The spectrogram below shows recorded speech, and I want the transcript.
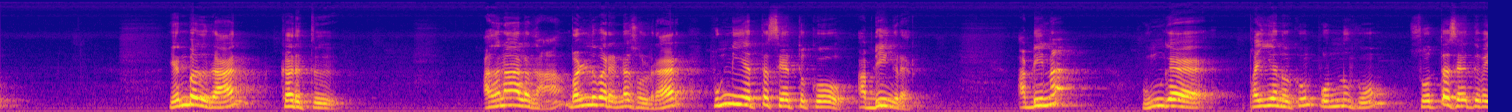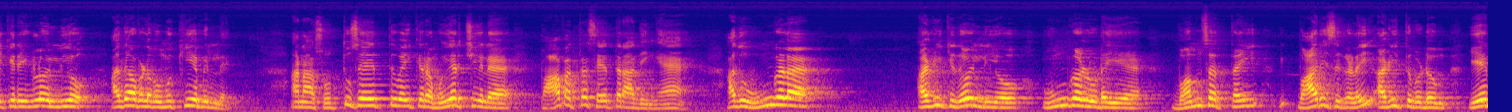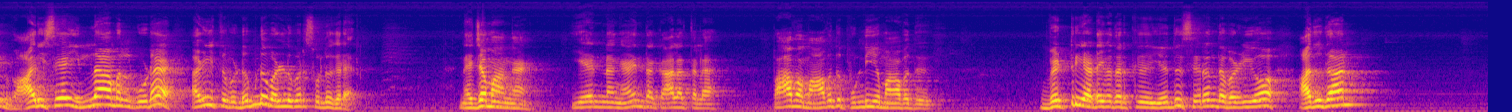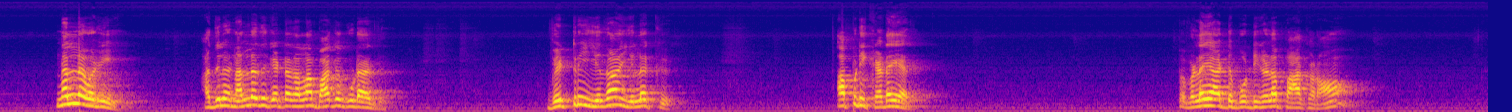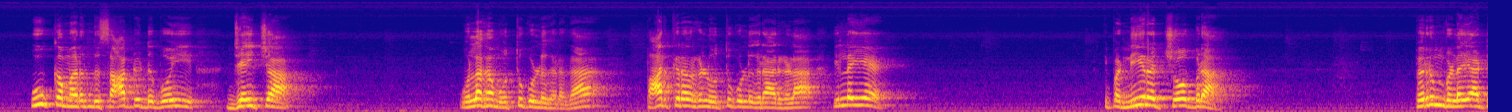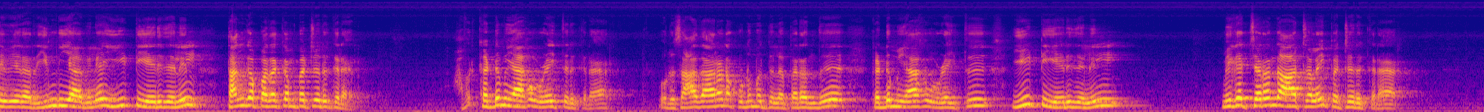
என்பதுதான் கருத்து. அதனால தான் வள்ளுவர் என்ன சொல்கிறார் புண்ணியத்தை சேர்த்துக்கோ அப்படிங்கிறார். அப்படின்னா உங்கள் பையனுக்கும் பொண்ணுக்கும் சொத்தை சேர்த்து வைக்கிறீங்களோ இல்லையோ அது அவ்வளவு முக்கியம் இல்லை. ஆனால் சொத்து சேர்த்து வைக்கிற முயற்சியில் பாவத்தை சேர்த்துறாதீங்க. அது உங்களை அழிக்குதோ இல்லையோ உங்களுடைய வம்சத்தை வாரிசுகளை அழித்துவிடும். ஏன்? வாரிசே இல்லாமல் கூட அழித்துவிடும்னு வள்ளுவர் சொல்லுகிறார். நிஜமாங்க. என்னங்க இந்த காலத்தில்? பாவமாவது புண்ணியமாவது. வெற்றி அடைவதற்கு எது சிறந்த வழியோ அதுதான் நல்ல வழி. அதில் நல்லது கெட்டதெல்லாம் பார்க்கக்கூடாது. வெற்றி தான் இலக்கு. அப்படி கிடையாது. இப்போ விளையாட்டு போட்டிகளை பார்க்குறோம். ஊக்க மருந்து சாப்பிட்டுட்டு போய் ஜெயிச்சா உலகம் ஒத்துக்கொள்ளுகிறதா? பார்க்கிறவர்கள் ஒத்துக்கொள்ளுகிறார்களா? இல்லையே. இப்போ நீரஜ் சோப்ரா பெரும் விளையாட்டு வீரர் இந்தியாவிலே ஈட்டி எறிதலில் தங்க பதக்கம் பெற்றிருக்கிறார். அவர் கடுமையாக உழைத்திருக்கிறார். ஒரு சாதாரண குடும்பத்தில் பிறந்து கடுமையாக உழைத்து ஈட்டி எறிதலில் மிகச்சிறந்த ஆற்றலை பெற்றிருக்கிறார்.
